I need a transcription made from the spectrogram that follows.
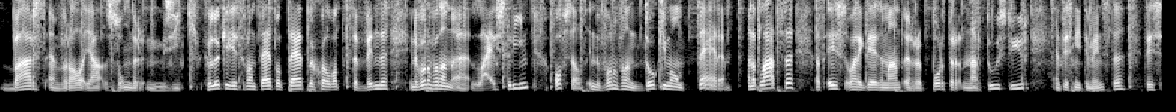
bars en vooral ja, zonder muziek? Gelukkig is er van tijd tot tijd nog wel wat te vinden in de vorm van een eh, livestream of zelfs in de vorm van een documentaire. En dat laatste, dat is waar ik deze maand een reporter naartoe stuur. En het is niet de minste, het is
